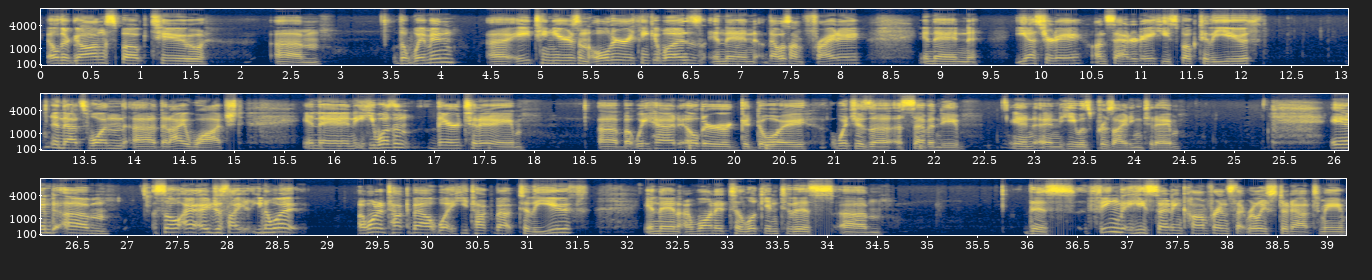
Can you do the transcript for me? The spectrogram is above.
Elder Gong spoke to um, the women, uh, 18 years and older, I think it was, and then that was on Friday. And then yesterday on Saturday, he spoke to the youth, and that's one uh, that I watched. And then he wasn't there today, uh, but we had Elder Godoy, which is a, a 70, and, and he was presiding today. And um, so I, I just like, you know what? I want to talk about what he talked about to the youth, and then I wanted to look into this um, this thing that he said in conference that really stood out to me,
